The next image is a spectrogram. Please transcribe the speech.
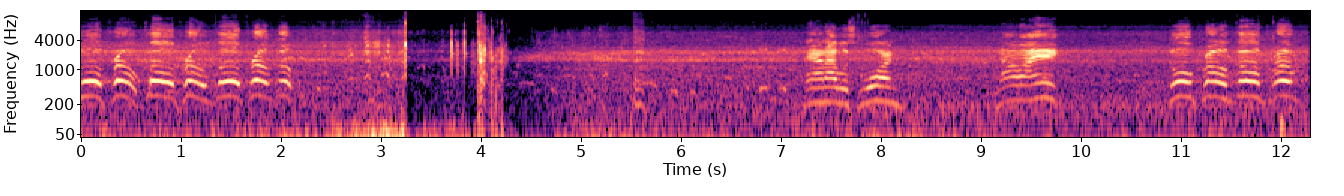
Go pro, go pro, go pro, go. Man, I was warned. Now I ain't. Go pro, go pro.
